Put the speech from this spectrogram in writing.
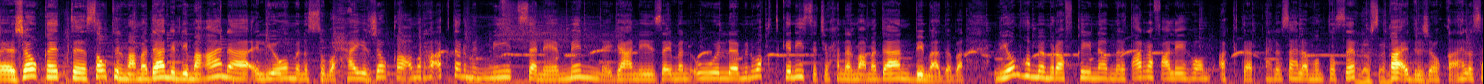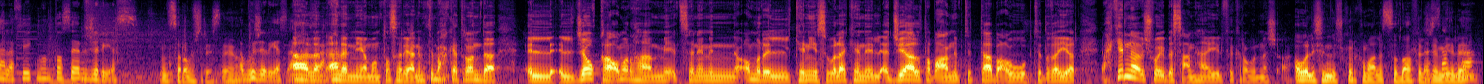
جوقة صوت المعمدان اللي معانا اليوم من الصبح هاي الجوقة عمرها أكثر من 100 سنة من يعني زي ما نقول من وقت كنيسة يوحنا المعمدان بمادبة. اليوم هم مرافقينا بدنا نتعرف عليهم أكثر. أهلا وسهلا منتصر. أهلا وسهلا. قائد الجوقة. أهلا وسهلا فيك منتصر. جريس. منتصر أبو شريس أيوه. أبو جريس أهلا وسهلا. أهلا يا منتصر. يعني مثل ما حكت رندا ال- الجوقة عمرها 100 سنة من عمر الكنيسة ولكن الأجيال طبعا بتتابع وبتتغير. احكي لنا شوي بس عن هاي الفكرة والنشأة. أول شيء نشكركم على أهلا وسهلا. آه،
